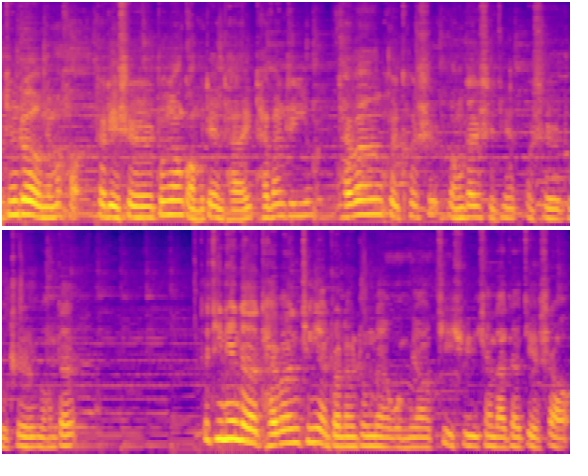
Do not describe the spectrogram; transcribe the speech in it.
听众，你们好，这里是中央广播电台台湾之音，台湾会客室王丹时间，我是主持人王丹。在今天的台湾经验专栏中呢，我们要继续向大家介绍，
